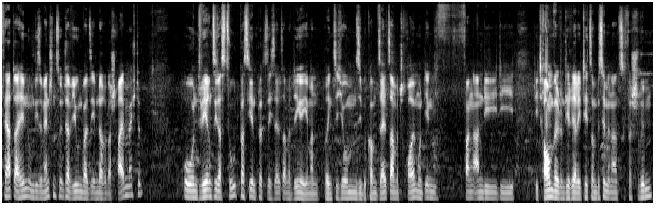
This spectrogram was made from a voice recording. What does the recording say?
fährt dahin, um diese Menschen zu interviewen, weil sie eben darüber schreiben möchte. Und während sie das tut, passieren plötzlich seltsame Dinge. Jemand bringt sich um, sie bekommt seltsame Träume und irgendwie fangen an, die, die, die Traumwelt und die Realität so ein bisschen miteinander zu verschwimmen.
